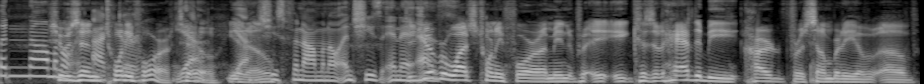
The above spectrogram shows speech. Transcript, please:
Phenomenal. She was in actor. 24 too, Yeah, you yeah, know. she's phenomenal, and she's in it. Did you ever watch 24? I mean, because it, had to be hard for somebody of, of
